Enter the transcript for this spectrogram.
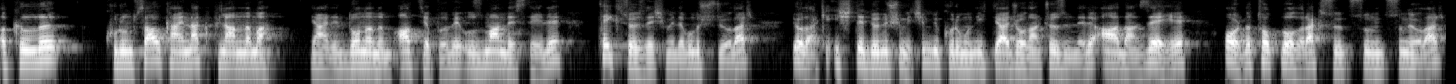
akıllı kurumsal kaynak planlama yani donanım, altyapı ve uzman desteğiyle tek sözleşmede buluşturuyorlar. Diyorlar ki işte dönüşüm için bir kurumun ihtiyacı olan çözümleri A'dan Z'ye orada toplu olarak sunuyorlar.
